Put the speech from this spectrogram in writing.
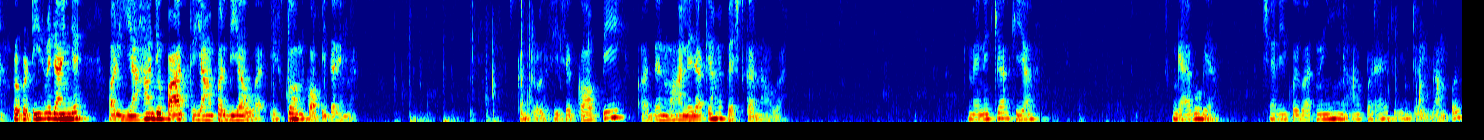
प्रॉपर्टीज़ में जाएँगे और यहाँ जो पाथ यहाँ पर दिया हुआ है, इसको हम कॉपी करेंगे। कंट्रोल सी से कॉपी और देन वहाँ ले जाके हमें पेस्ट करना होगा। मैंने क्या किया? गायब हो गया। चलिए, कोई बात नहीं, यहाँ पर है इंटर एग्ज़ाम्पल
